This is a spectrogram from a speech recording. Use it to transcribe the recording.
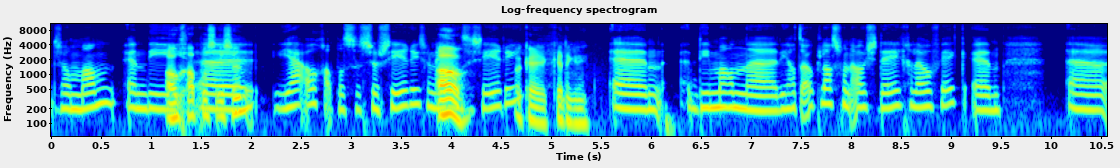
zo'n man en die... Oogappels is eh, een? Ja, oogappels is zo'n serie, zo'n Oh, Nederlandse serie. Oké, ken ik niet. En die man eh, die had ook last van OCD, geloof ik. En eh,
